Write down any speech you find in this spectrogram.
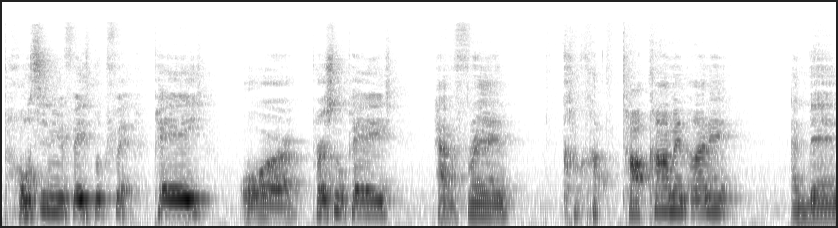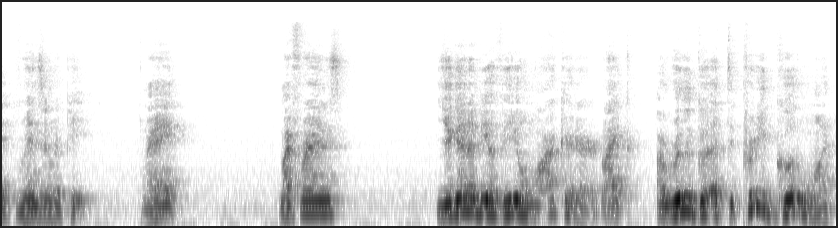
post it on your Facebook page or personal page, have a friend talk, comment on it, and then rinse and repeat. Right? My friends, you're gonna be a video marketer, like a really good, a pretty good one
